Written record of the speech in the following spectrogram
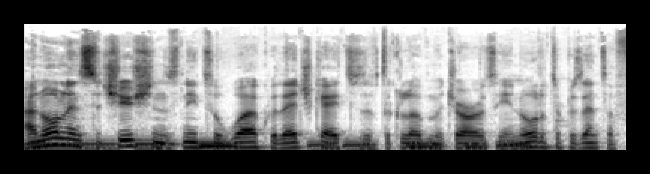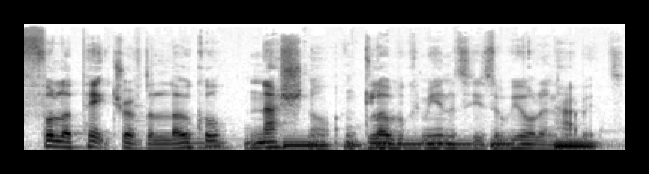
and all institutions need to work with educators of the global majority in order to present a fuller picture of the local, national, and global communities that we all inhabit.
